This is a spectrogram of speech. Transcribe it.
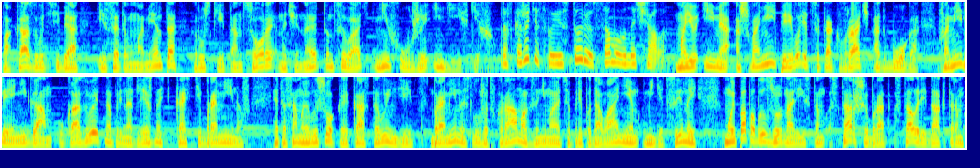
показывать себя, и с этого момента русские танцоры начинают танцевать не хуже индийских. Расскажите свою историю с самого начала. Мое имя Ашвани переводится как «врач от Бога». Фамилия Нигам указывает на принадлежность к касте браминов. Это самая высокая каста в Индии. Брамины служат в храмах, занимаются преподаванием, медициной. Мой папа был журналистом, старший брат стал редактором,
